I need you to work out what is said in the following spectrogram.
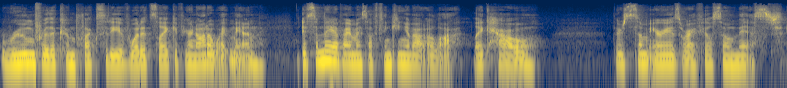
room for the complexity of what it's like if you're not a white man. It's something I find myself thinking about a lot, like how there's some areas where I feel so missed.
